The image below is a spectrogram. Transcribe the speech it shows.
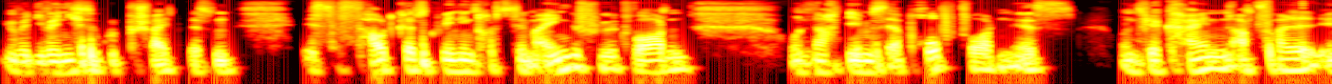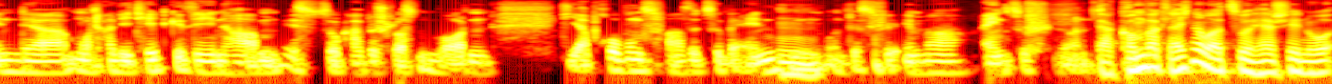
über die wir nicht so gut Bescheid wissen, ist das Hautkrebs-Screening trotzdem eingeführt worden. Und nachdem es erprobt worden ist und wir keinen Abfall in der Mortalität gesehen haben, ist sogar beschlossen worden, die Erprobungsphase zu beenden mhm. und es für immer einzuführen. Da kommen wir gleich nochmal zu, Herr Cheno.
